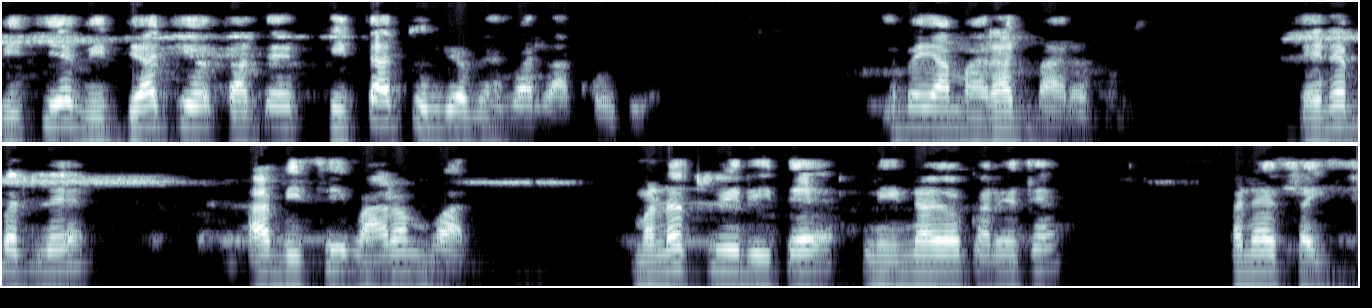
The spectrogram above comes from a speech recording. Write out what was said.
વીસીએ વિદ્યાર્થીઓ સાથે પિતા તુલ્ય વ્યવહાર રાખવો જોઈએ. કે ભાઈ આ મારા જ બાળકો. તેને બદલે આ વીસી વારંવાર મનસ્વી રીતે નિર્ણયો કરે છે અને શૈક્ષણિક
